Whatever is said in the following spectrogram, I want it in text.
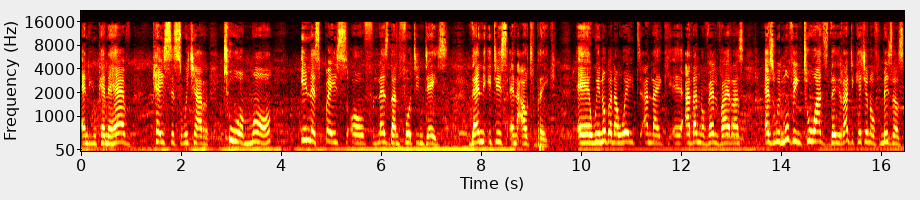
and you can have cases which are two or more in a space of less than 14 days, then it is an outbreak. Uh, we're not going to wait, unlike uh, other novel virus, as we're moving towards the eradication of measles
